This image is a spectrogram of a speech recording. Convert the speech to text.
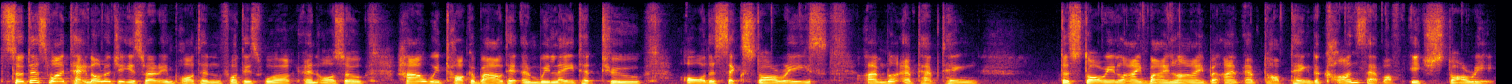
So that's why technology is very important for this work and also how we talk about it and relate it to all the six stories I'm not adapting the story line by line, but I'm adopting the concept of each story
